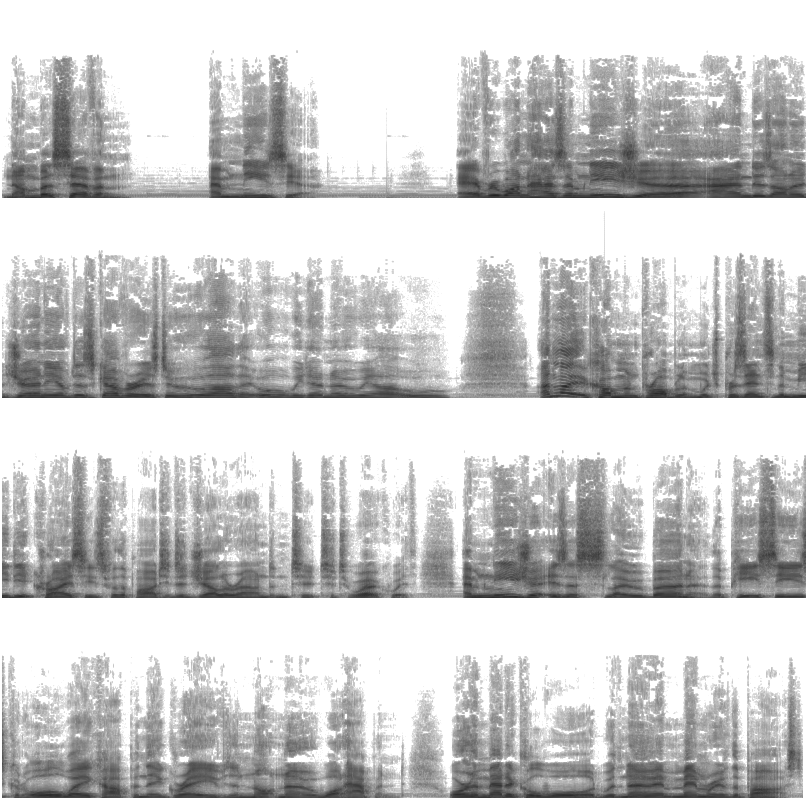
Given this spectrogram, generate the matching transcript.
Number seven, amnesia. Everyone has amnesia and is on a journey of discovery as to who are they? Oh, we don't know who we are. Ooh. Unlike a common problem, which presents an immediate crisis for the party to gel around and to, to, to work with, amnesia is a slow burner. The PCs could all wake up in their graves and not know what happened, or in a medical ward with no memory of the past.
